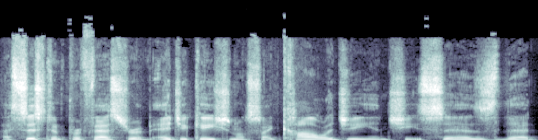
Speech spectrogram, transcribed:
assistant professor of educational psychology and she says that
